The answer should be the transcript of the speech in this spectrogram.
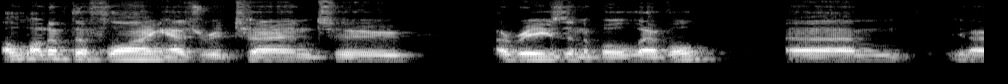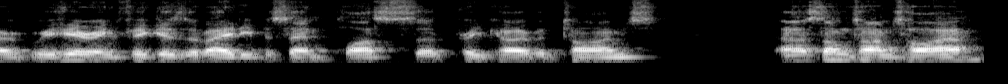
a lot of the flying has returned to a reasonable level. Um, you know, we're hearing figures of 80% plus of pre-COVID times, uh, sometimes higher,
